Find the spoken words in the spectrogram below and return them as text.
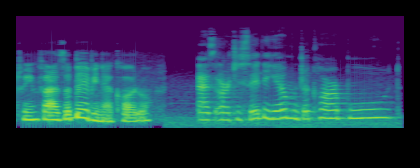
تو این فضا ببینه کارو. از های دیگه هم اونجا کار بود؟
